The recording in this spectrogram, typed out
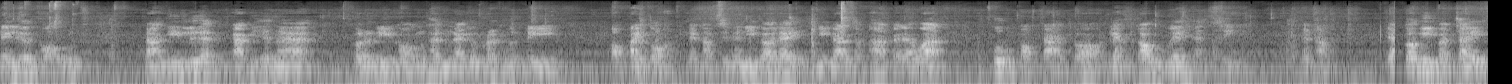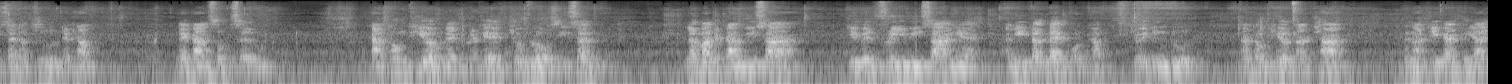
ในเรื่องของการที่เลื่อนการพิจารณากรณีของท่านนายกรัฐมนตรีออกไปก่อนนะครับ ซึ่งอันนี้ก็ได้มีการสัมภาษณ์ไปแล้วว่า ผู้ประกอบการก็ยังต้องเวทแอนซีนะครับก็มีปัจจัยสนับสนุนนะครับ ในการส่งเสริม การท่องเที่ยวในประเทศช่วงโลซีซันและมาตรการวีซ่าที่เป็นฟรีวีซ่าเนี่ย อันนี้ต้องได้ผลครับ ช่วยดึงดูดนักท่องเที่ยวต่างชาติ ขณะที่การขยาย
